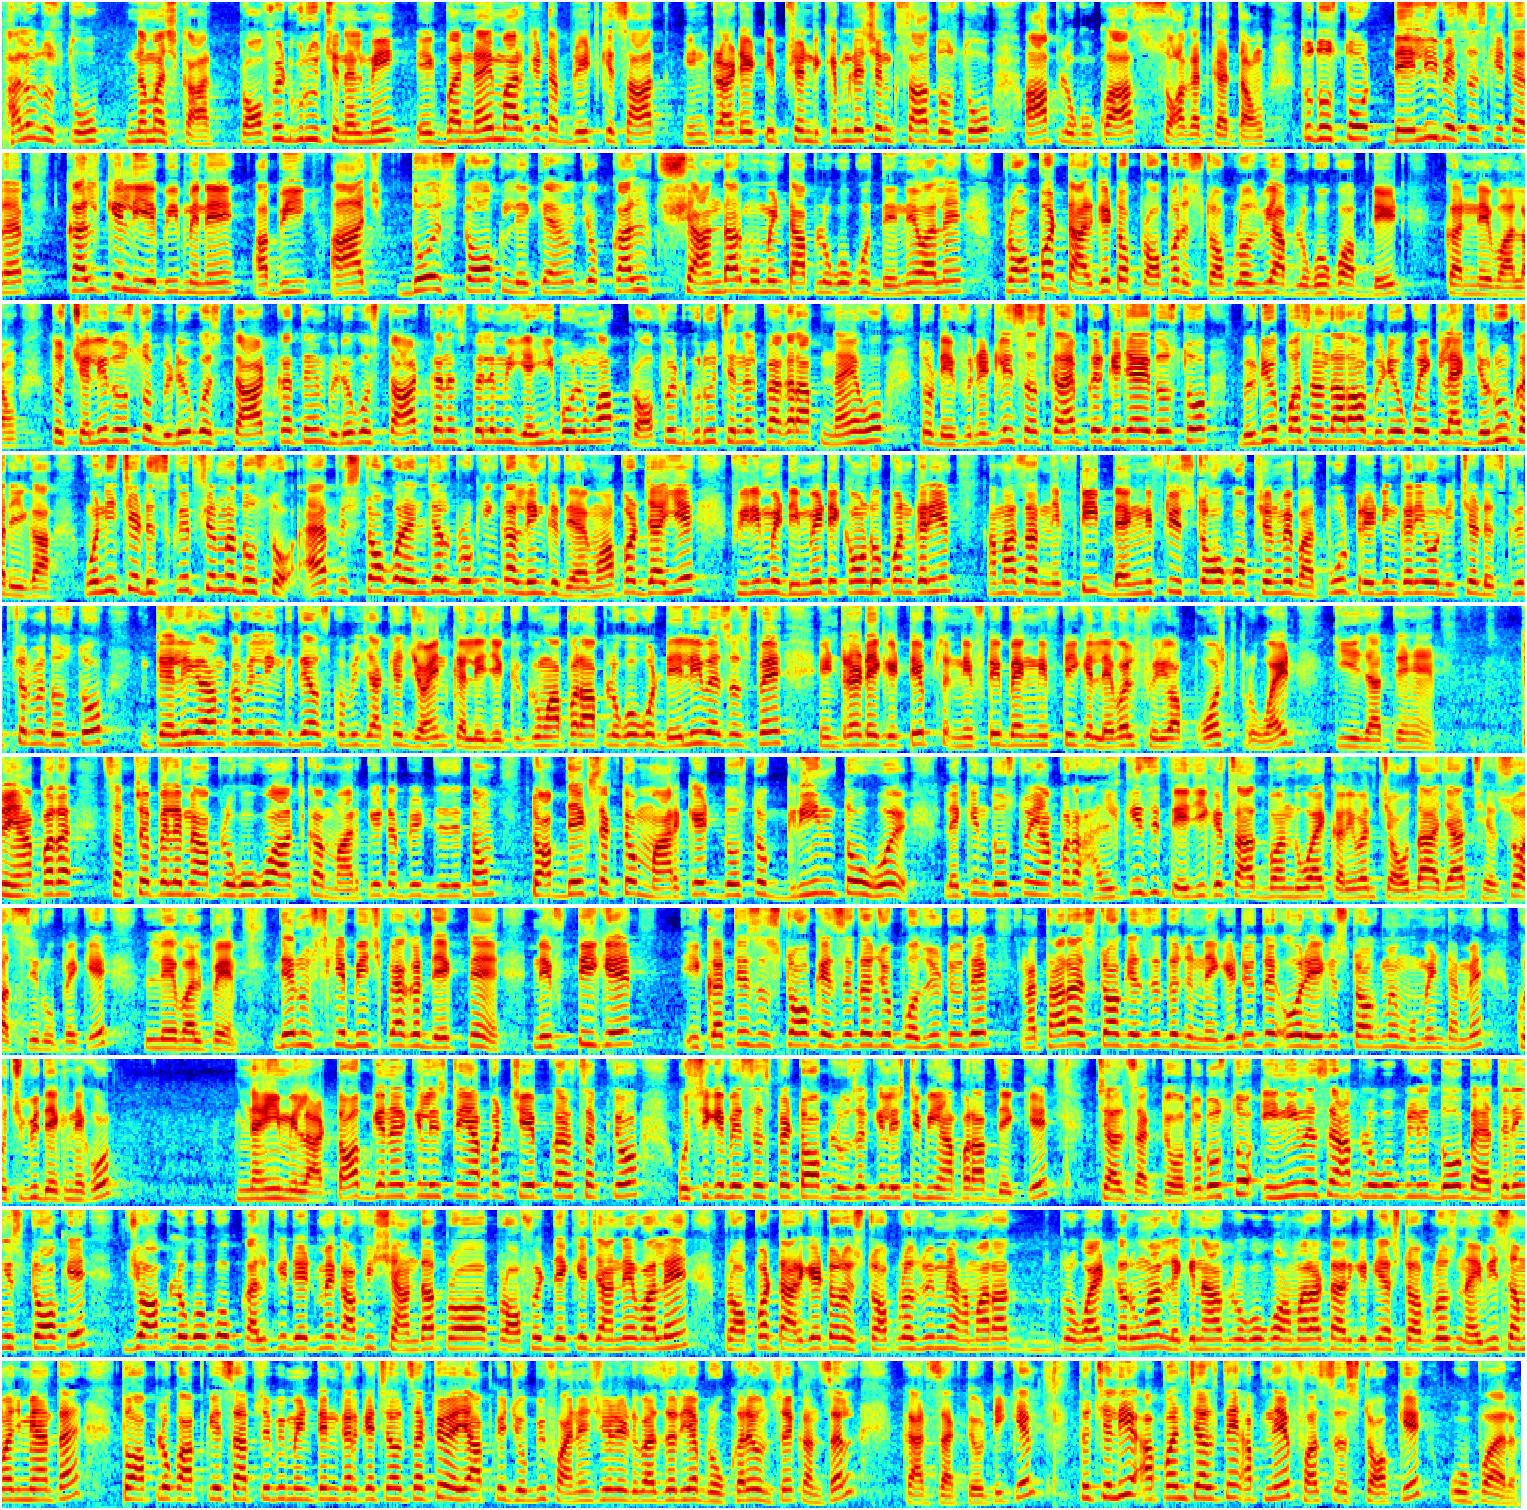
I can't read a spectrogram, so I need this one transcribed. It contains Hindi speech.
हेलो दोस्तों, नमस्कार। प्रॉफिट गुरु चैनल में एक बार नए मार्केट अपडेट के साथ इंट्राडे टिप्स एंड रिकमेंडेशन के साथ दोस्तों, आप लोगों का स्वागत करता हूँ। तो दोस्तों डेली बेसिस की तरह कल के लिए भी मैंने अभी आज दो स्टॉक लेके आए हूँ, जो कल शानदार मोमेंट आप लोगों को देने वाले हैं। प्रॉपर टारगेट और प्रॉपर स्टॉप लॉस भी आप लोगों को अपडेट करने वाला हूँ। तो चलिए दोस्तों वीडियो को स्टार्ट करते हैं। वीडियो को स्टार्ट करने से पहले मैं यही बोलूँगा प्रॉफिट गुरु चैनल पर अगर आप नए हो तो डेफिनेटली सब्सक्राइब करके जाए दोस्तों। वीडियो पसंद आ रहा हो वीडियो को एक लाइक ज़रूर करेगा। वो नीचे डिस्क्रिप्शन में दोस्तों ऐप स्टॉक और एंजल ब्रोकिंग का लिंक दिया है। वहाँ पर जाइए फ्री में डीमेट अकाउंट ओपन करिए। हमारे साथ Nifty bank Nifty stock option में भरपूर ट्रेडिंग करिए और नीचे डिस्क्रिप्शन में दोस्तों टेलीग्राम का भी लिंक दिया उसको भी जाके ज्वाइन कर लीजिए। क्योंकि वहाँ पर आप लोगों को डेली बेसिस पे इंटरडे के टिप्स निफ्टी बैंक निफ्टी के level free of cost provide किए जाते हैं। तो यहाँ पर सबसे पहले मैं आप लोगों को आज का मार्केट अपडेट दे देता हूँ। तो आप देख सकते हो मार्केट दोस्तों ग्रीन तो हुए, लेकिन दोस्तों यहाँ पर हल्की सी तेज़ी के साथ बंद हुआ है, करीबन चौदह रुपये के लेवल पे। देन उसके बीच पे अगर देखते हैं, निफ्टी के इकतीस स्टॉक ऐसे थे जो पॉजिटिव थे अट्ठारह स्टॉक ऐसे थे जो नेगेटिव थे, और एक स्टॉक में मूवमेंट हमें कुछ भी देखने को नहीं मिला। टॉप गेनर की लिस्ट यहाँ पर चेक कर सकते हो। उसी के बेसिस पे टॉप लूजर की लिस्ट भी यहाँ पर आप देख के चल सकते हो। तो दोस्तों, इन्हीं में से आप लोगों के लिए दो बेहतरीन स्टॉक है, जो आप लोगों को कल की डेट में काफ़ी शानदार प्रॉफिट दे के जाने वाले हैं। प्रॉपर टारगेट और स्टॉप लॉस भी मैं हमारा प्रोवाइड करूँगा, लेकिन आप लोगों को हमारा टारगेट या स्टॉप लॉस नहीं भी समझ में आता है तो आप लोग आपके हिसाब से भी मेंटेन करके चल सकते हो, या आपके जो भी फाइनेंशियल एडवाइजर या ब्रोकर है, उनसे कंसल्ट कर सकते हो, ठीक है? तो चलिए, अपन चलते हैं अपने फ़र्स्ट स्टॉक के ऊपर।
